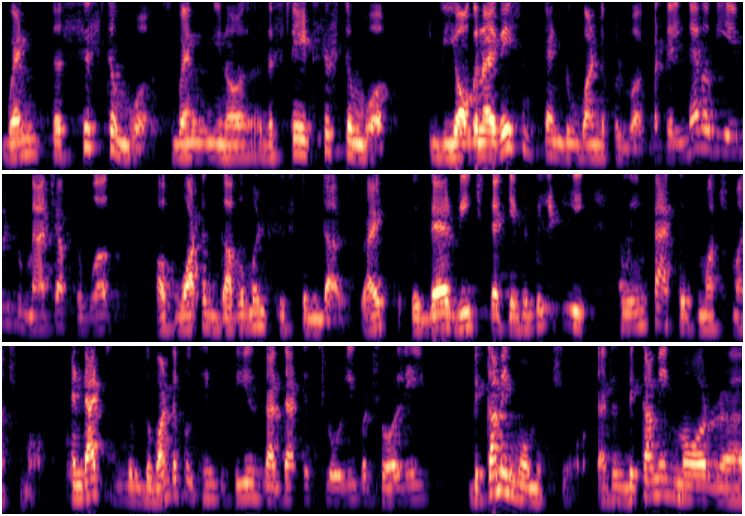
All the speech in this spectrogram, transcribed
when the system works, when you know the state system works, the organizations can do wonderful work, but they'll never be able to match up the work of what a government system does, right? Because their reach, their capability to impact is much, much more. And that's the, the wonderful thing to see is that that is slowly but surely becoming more mature, that is becoming more uh,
